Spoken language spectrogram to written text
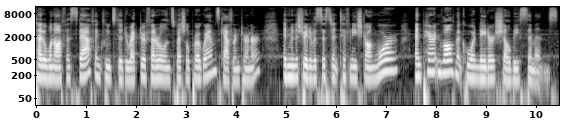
Title I office staff includes the Director of Federal and Special Programs, Catherine Turner, Administrative Assistant Tiffany Strong Moore, and Parent Involvement Coordinator Shelby Simmons.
